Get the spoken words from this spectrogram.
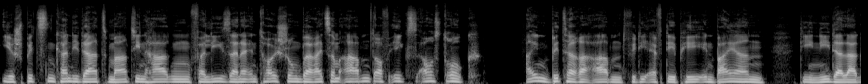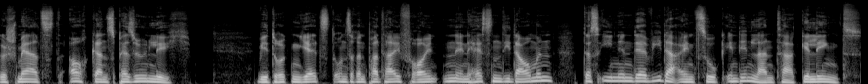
Ihr Spitzenkandidat Martin Hagen verlieh seiner Enttäuschung bereits am Abend auf X Ausdruck. Ein bitterer Abend für die FDP in Bayern. Die Niederlage schmerzt, auch ganz persönlich. Wir drücken jetzt unseren Parteifreunden in Hessen die Daumen, dass ihnen der Wiedereinzug in den Landtag gelingt.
